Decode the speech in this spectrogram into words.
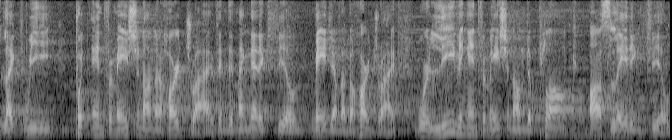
like we put information on a hard drive in the magnetic field medium of a hard drive, we're leaving information on the Planck oscillating field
